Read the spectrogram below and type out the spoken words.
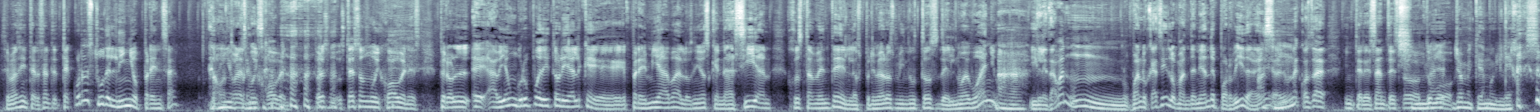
se me hace interesante. ¿Te acuerdas tú del niño prensa? No, tú eres muy joven. Eres- ustedes son muy jóvenes. Pero eh, había un grupo editorial que premiaba a los niños que nacían justamente en los primeros minutos del nuevo año. Ajá. Y le daban un. Bueno, casi lo mantenían de por vida. ¿eh? ¿Ah, sí? Una cosa interesante. Esto Sí, tuvo. yo, yo me quedé muy lejos.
